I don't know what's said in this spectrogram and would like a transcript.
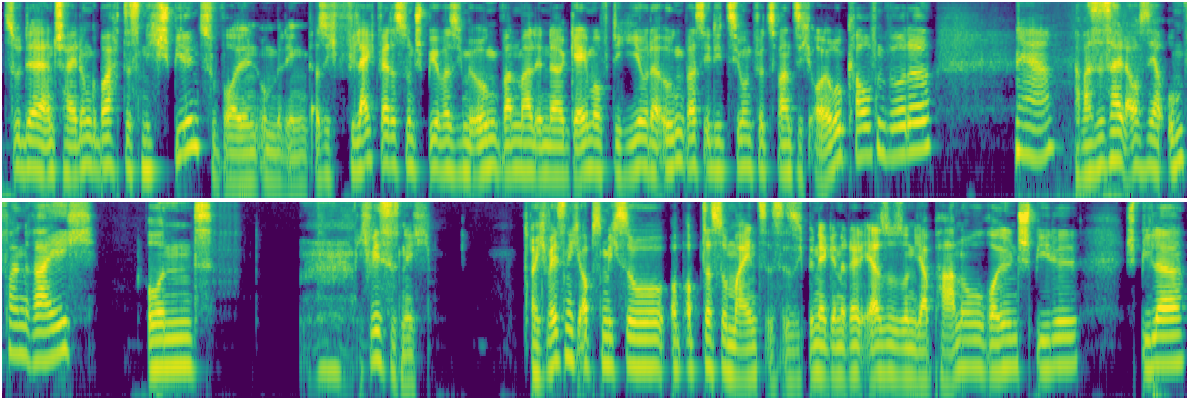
zu der Entscheidung gebracht, das nicht spielen zu wollen unbedingt. Also ich, vielleicht wäre das so ein Spiel, was ich mir irgendwann mal in der Game of the Year oder irgendwas Edition für 20 Euro kaufen würde. Ja. Aber es ist halt auch sehr umfangreich und ich weiß es nicht. Ich weiß nicht, ob es mich so, ob, ob das so meins ist. Also ich bin ja generell eher so, so ein Japano-Rollenspiel-Spieler.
